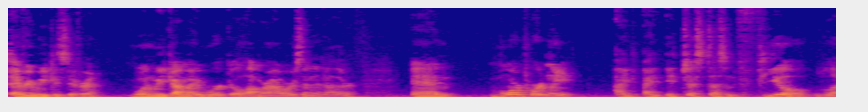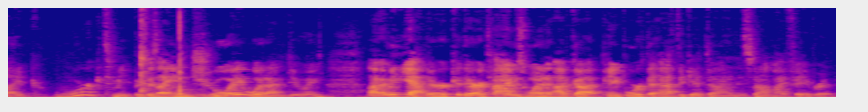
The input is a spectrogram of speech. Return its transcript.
every week is different. One week I might work a lot more hours than another. And more importantly, I, I, it just doesn't feel like work to me because I enjoy what I'm doing. I I mean, yeah, there are, there are times when I've got paperwork that have to get done and it's not my favorite.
